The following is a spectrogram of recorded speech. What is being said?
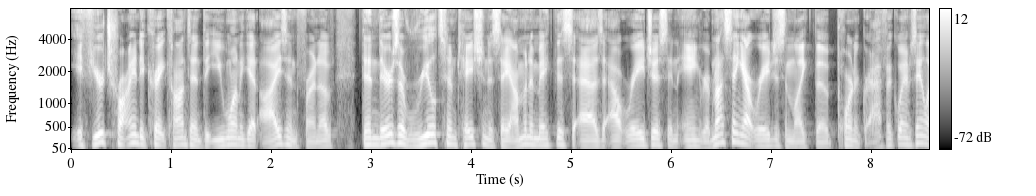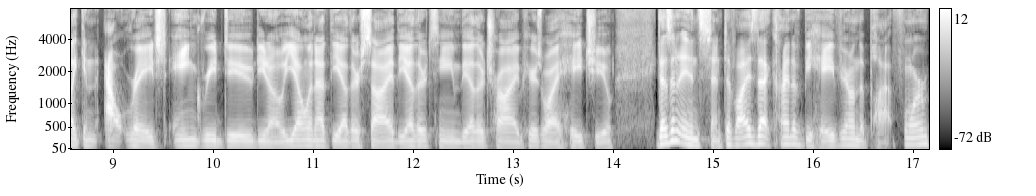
If you're trying to create content that you want to get eyes in front of, then there's a real temptation to say, I'm going to make this as outrageous and angry. I'm not saying outrageous in like the pornographic way. I'm saying like an outraged, angry dude, you know, yelling at the other side, the other team, the other tribe. Here's why I hate you. Doesn't it incentivize that kind of behavior on the platform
